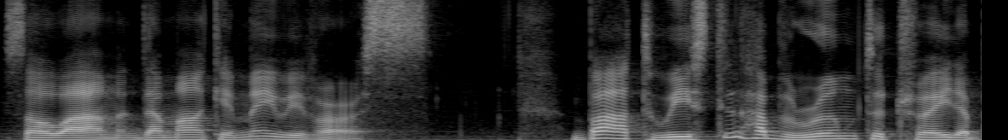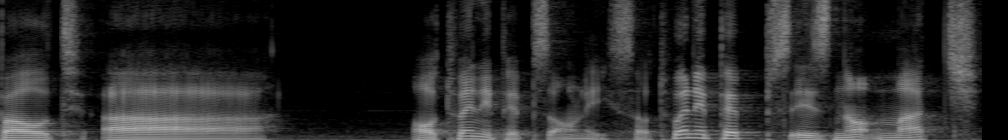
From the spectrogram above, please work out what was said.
So um, the market may reverse. But we still have room to trade about uh, oh, 20 pips only. So 20 pips is not much.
